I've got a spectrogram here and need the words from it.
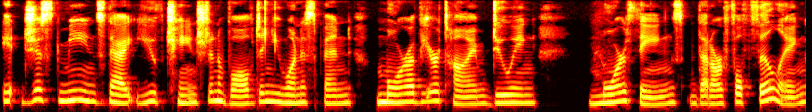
It just means that you've changed and evolved and you want to spend more of your time doing more things that are fulfilling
